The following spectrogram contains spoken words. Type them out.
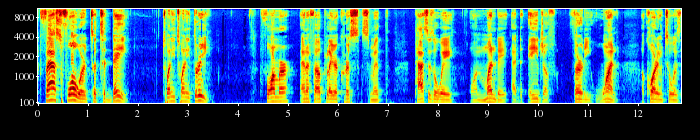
Fast forward to today, 2023. Former NFL player Chris Smith passes away on Monday at the age of 31, according to his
